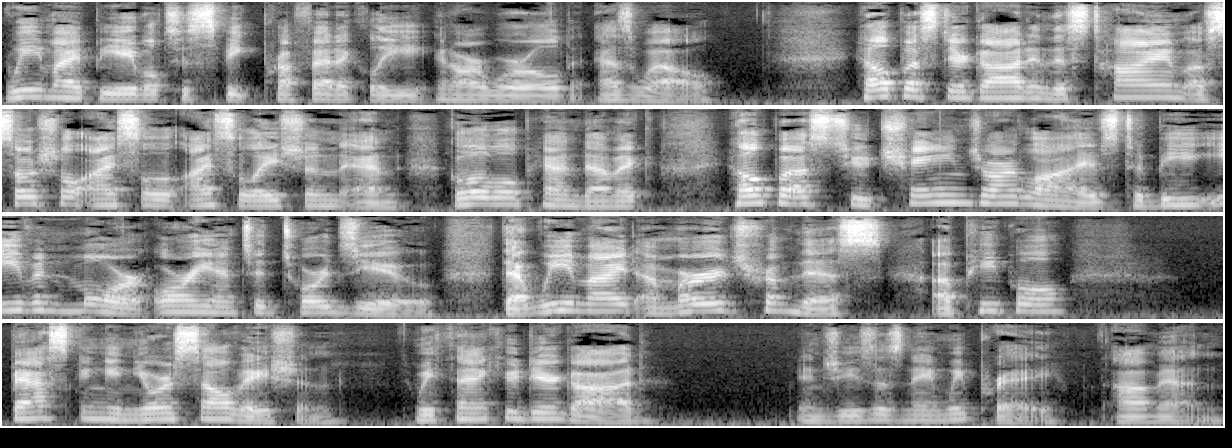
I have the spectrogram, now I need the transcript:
we might be able to speak prophetically in our world as well. Help us, dear God, in this time of social isol- isolation and global pandemic. Help us to change our lives to be even more oriented towards you, that we might emerge from this a people basking in your salvation. We thank you, dear God. In Jesus' name we pray. Amen.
